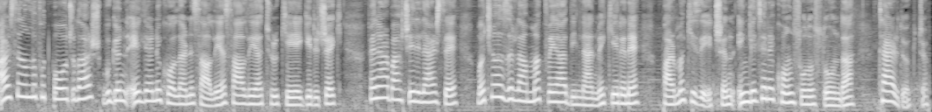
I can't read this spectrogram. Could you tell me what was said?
Arsenal'lı futbolcular bugün ellerini kollarını sallaya sallaya Türkiye'ye girecek. Fenerbahçelilerse maça hazırlanmak veya dinlenmek yerine parmak izi için İngiltere konsolosluğunda ter döktü.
